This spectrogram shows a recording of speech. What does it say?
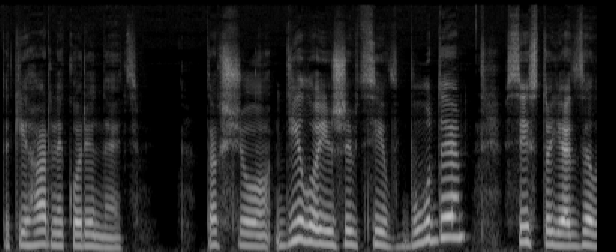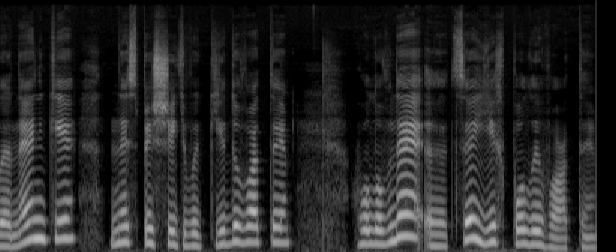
такий гарний корінець. Так що діло із живців буде, всі стоять зелененькі, не спішіть викидувати. Головне е, це їх поливати.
